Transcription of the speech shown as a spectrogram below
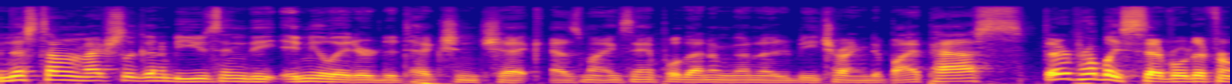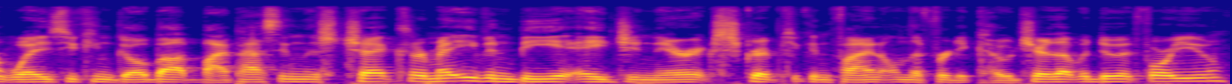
And this time I'm actually going to be using the emulator detection check as my example that I'm going to be trying to bypass. There are probably several different ways you can go about bypassing this check. There may even be a generic script you can find on the Frida code share that would do it for you.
